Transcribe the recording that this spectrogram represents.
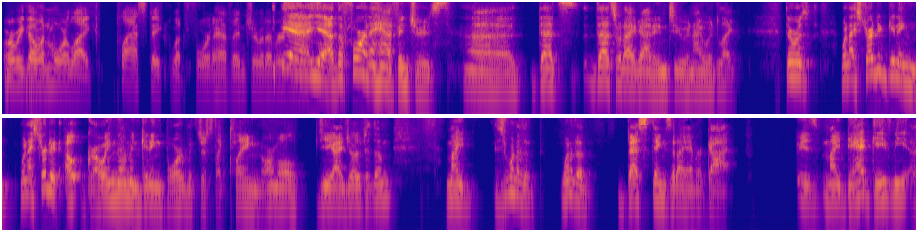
or are we going No. more like plastic, what four and a half inch or whatever? yeah yeah the four and a half inches uh that's that's what i got into and i would like there was when i started getting when i started outgrowing them and getting bored with just like playing normal gi joes with them my this is one of the one of the best things that i ever got is my dad gave me a,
